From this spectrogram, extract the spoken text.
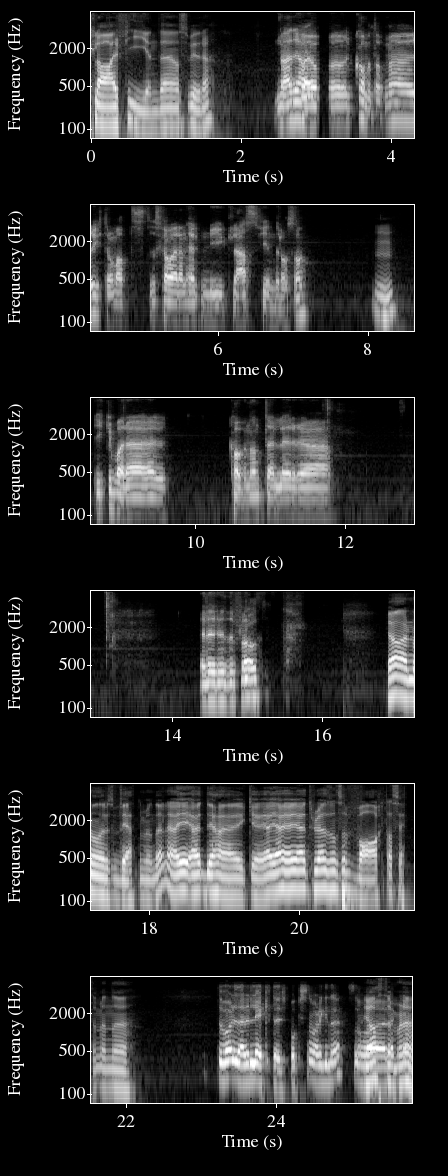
klar fiende osv. Nei, de har jo uh, kommet opp med rykter om at det skal være en helt ny class fiender også. Mm. Ikke bare Covenant eller Eller The Flood. Ja, er det noen av dere som vet noe om det? Eller? Jeg, jeg, det har jeg ikke Jeg, jeg, jeg, tror jeg sånn så vagt har sett det, men uh... Det var de der leketøysboksene, var det ikke det? Som Ja, stemmer stemmer det.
